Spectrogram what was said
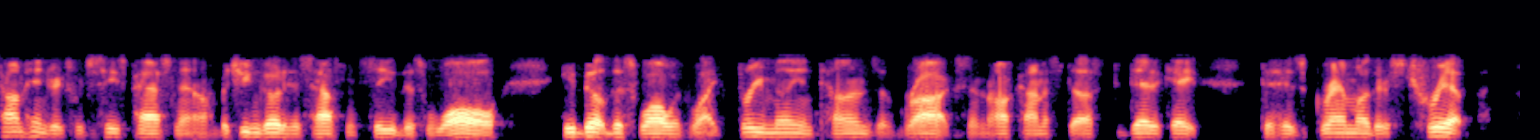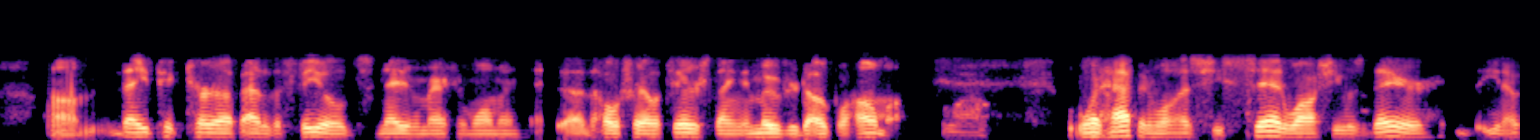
Tom Hendrix, which is he's passed now, but you can go to his house and see this wall he built this wall with like three million tons of rocks and all kind of stuff to dedicate to his grandmother's trip. Um, they picked her up out of the fields, Native American woman, uh, the whole Trail of Tears thing, and moved her to Oklahoma. Wow. What happened was she said while she was there, you know,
